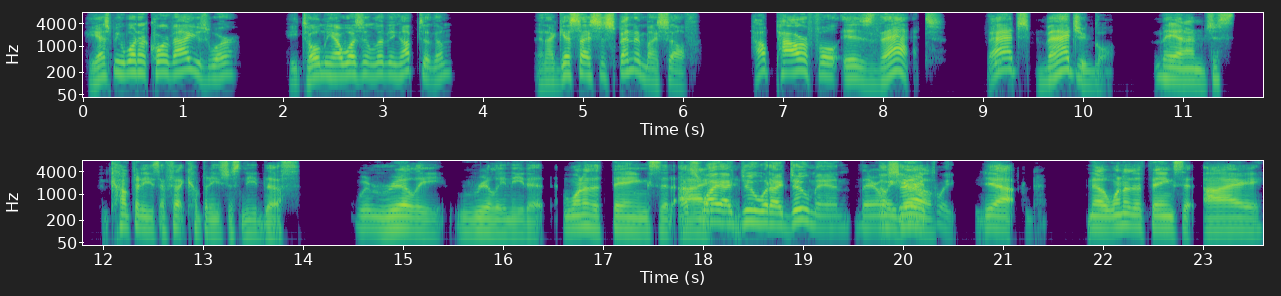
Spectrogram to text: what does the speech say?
he asked me what our core values were. He told me I wasn't living up to them. And I guess I suspended myself. How powerful is that? That's magical. Man, I'm just, companies, I feel like companies just need this. We really, really need it. One of the things that That's I, why I do what I do, man. There no, we seriously. go. Yeah. No, one of the things that I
